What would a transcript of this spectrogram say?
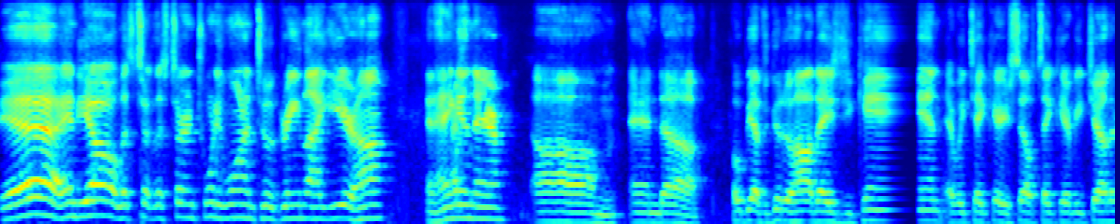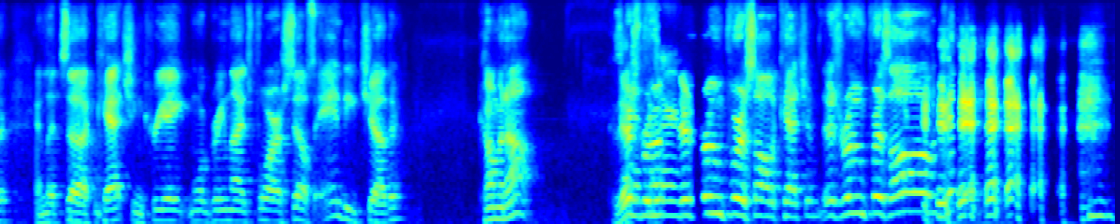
Yeah, and y'all, let's turn let's turn 21 into a green light year, huh? And hang in there. Um, and uh, hope you have as good a holidays as you can. Everybody take care of yourselves, take care of each other, and let's uh, catch and create more green lights for ourselves and each other coming up. Because there's Yes, room, sir. there's room for us all to catch them. There's room for us all to catch 'em.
